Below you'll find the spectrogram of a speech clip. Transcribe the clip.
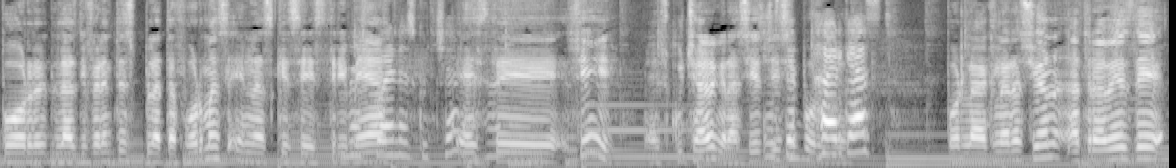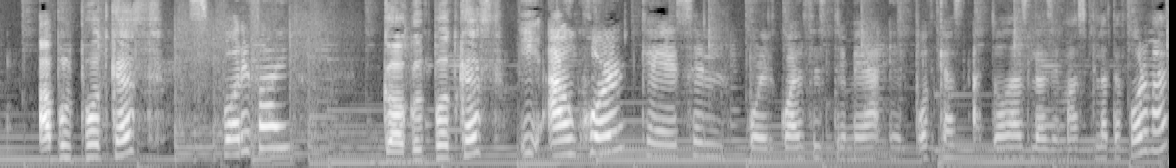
por las diferentes plataformas en las que se ¿Nos streamea. pueden escuchar? Este, sí, escuchar, gracias Este por la aclaración a través de Apple Podcast, Spotify Google Podcast, y Anchor, que es el por el cual se streamea el podcast a todas las demás plataformas.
